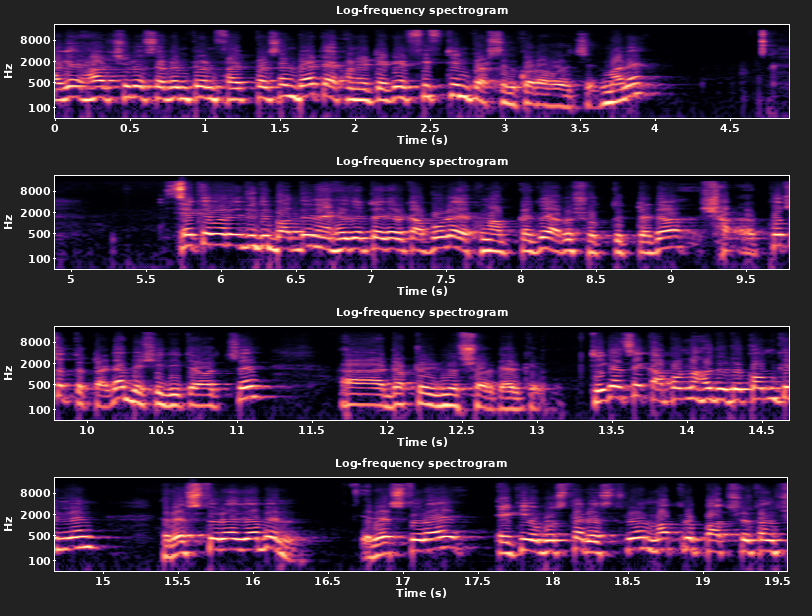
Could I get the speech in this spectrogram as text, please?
আগের হার ছিল seven point five percent but এখন এটাকে ফিফটিন পার্সেন্ট করা হয়েছে। মানে একেবারে যদি বাদ দেন এক হাজার টাকার কাপড়ে, এখন আপনাকে আরও সত্তর টাকা পঁচাত্তর টাকা বেশি দিতে হচ্ছে ডক্টর ইন্দু সরকারকে। ঠিক আছে, কাপড় না হয় দুটো কম কিনলেন রেস্তোরাঁয় যাবেন, রেস্তোরাঁয় একই অবস্থা, রেস্তোরাঁ মাত্র পাঁচ শতাংশ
